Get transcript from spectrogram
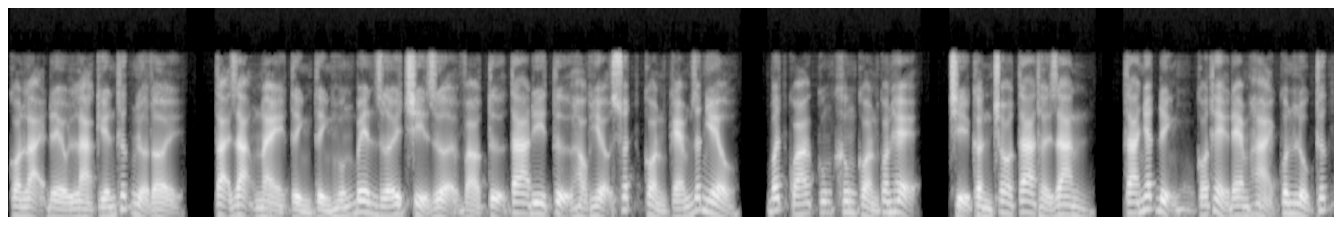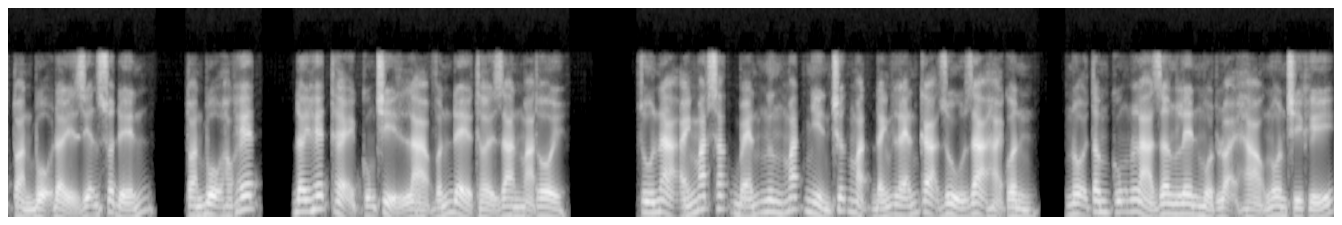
còn lại đều là kiến thức nửa vời. Tại dạng này tình tình huống bên dưới chỉ dựa vào tự ta đi tự học hiệu suất còn kém rất nhiều, bất quá cũng không còn quan hệ, chỉ cần cho ta thời gian, ta nhất định có thể đem hải quân lục thức toàn bộ đẩy diễn xuất đến, toàn bộ học hết, đây hết thể cũng chỉ là vấn đề thời gian mà thôi. Dù nạ ánh mắt sắc bén ngưng mắt nhìn trước mặt đánh lén cả dù dạ hải quân, nội tâm cũng là dâng lên một loại hào ngôn trí khí.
